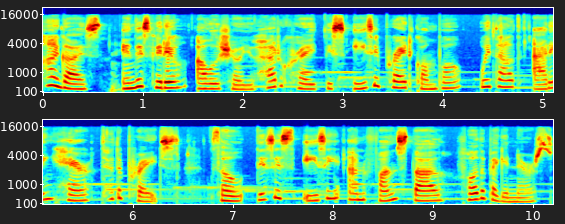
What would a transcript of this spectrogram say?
Hi guys, in this video I will show you how to create this easy braid combo without adding hair to the braids. So this is easy and fun style for the beginners.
